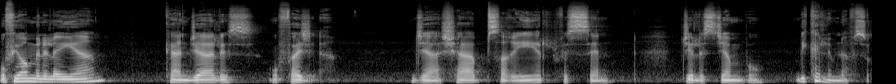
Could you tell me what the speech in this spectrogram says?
وفي يوم من الأيام كان جالس وفجأة جاء شاب صغير في السن جلس جنبه بيكلم نفسه.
